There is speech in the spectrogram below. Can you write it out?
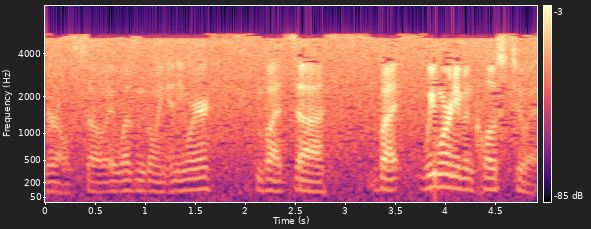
girls, so it wasn't going anywhere. But uh, but we weren't even close to it.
